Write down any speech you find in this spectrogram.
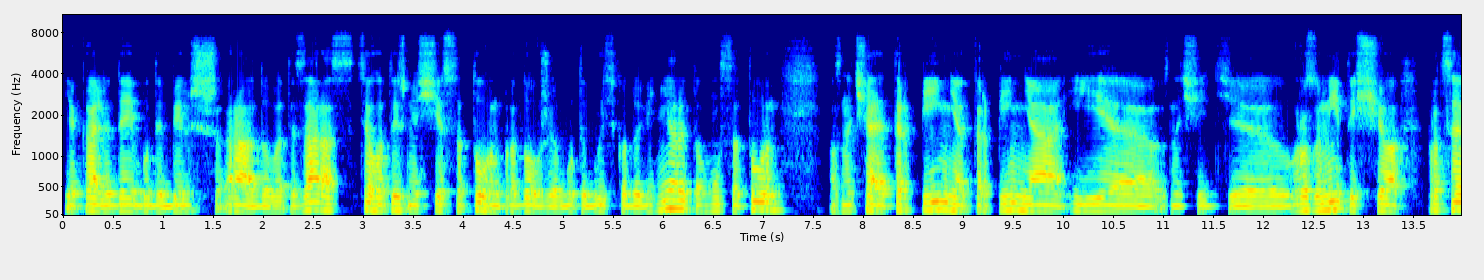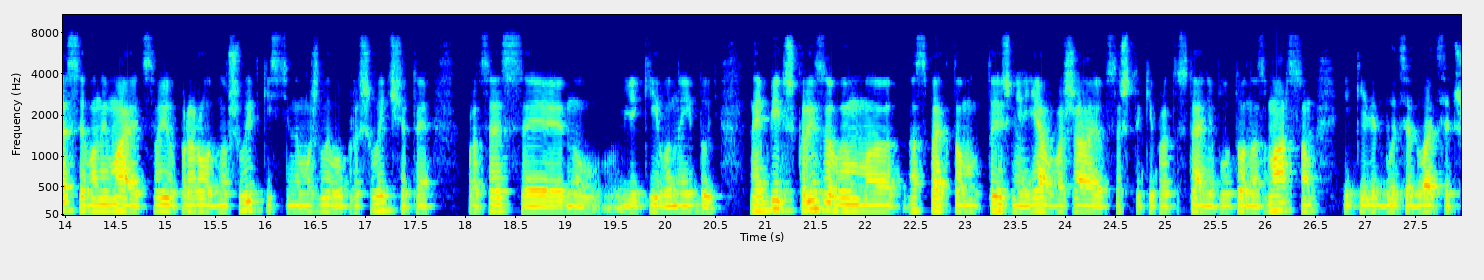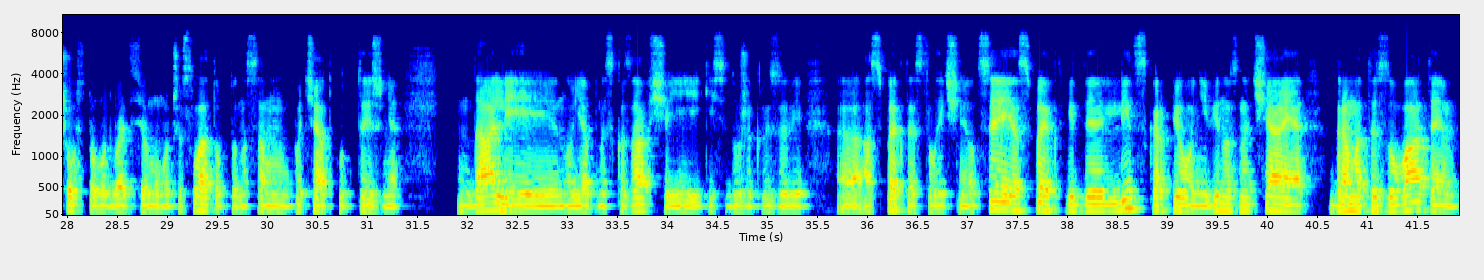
яка людей буде більш радувати. Зараз цього тижня ще Сатурн продовжує бути близько до Венери, тому Сатурн означає терпіння, терпіння і, е, значить, е, розуміти, що процеси вони мають свою природну швидкість і неможливо пришвидшити процеси, ну, які вони йдуть. Найбільш кризовим е, аспектом тижня я вважаю все ж таки протистояння Плутона з Марсом, яке відбудеться 26-27 числа, тобто на самому початку тижня. Далі, ну я б не сказав, що є якісь дуже кризові е, аспекти астрологічні. Оцей аспект від літ Скорпіонів він означає драматизувати,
